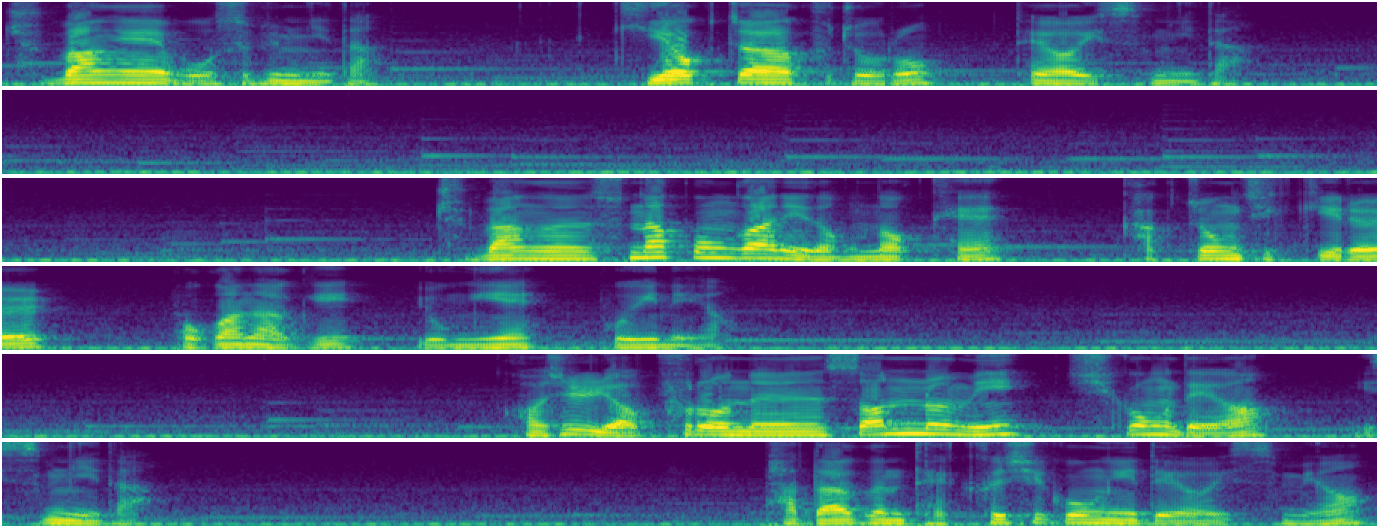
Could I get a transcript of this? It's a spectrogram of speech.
주방의 모습입니다. 기역자 구조로 되어 있습니다. 주방은 수납 공간이 넉넉해 각종 집기를 보관하기 용이해 보이네요. 거실 옆으로는 썬룸이 시공되어 있습니다. 바닥은 데크 시공이 되어 있으며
